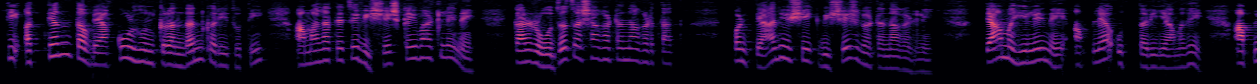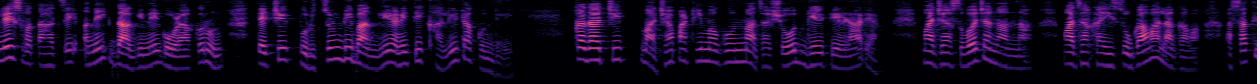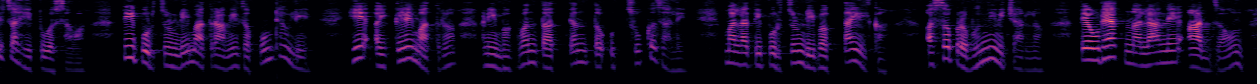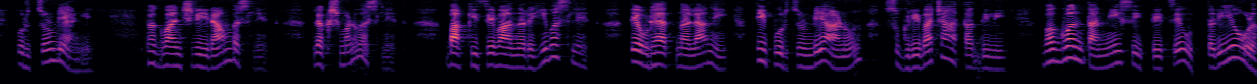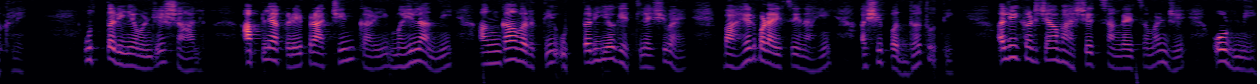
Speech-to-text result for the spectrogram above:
ती अत्यंत व्याकुळ होऊन क्रंदन करीत होती. आम्हाला त्याचे विशेष काही वाटले नाही कारण रोजच अशा घटना घडतात. पण त्या दिवशी एक विशेष घटना घडली. त्या महिलेने आपल्या उत्तरीयामध्ये आपले स्वतःचे अनेक दागिने गोळा करून त्याची एक पुरचुंडी बांधली आणि ती खाली टाकून दिली. कदाचित माझ्या पाठीमागून माझा शोध घेत येणाऱ्या माझ्या स्वजनांना माझा काही सुगावा लागावा असा तिचा हेतू असावा. ती पुरचुंडी मात्र आम्ही जपून ठेवली आहे. हे ऐकले मात्र आणि भगवंत अत्यंत उत्सुक झाले. मला ती पुरचुंडी बघता येईल का? असं प्रभूंनी विचारलं. तेवढ्यात नलाने आत जाऊन पुरचुंडी आणली. भगवान श्रीराम बसलेत लक्ष्मण बसलेत बाकीचे वानरही बसलेत. तेवढ्यात नलाने ती पुरचुंडी आणून सुग्रीवाच्या हातात दिली. भगवंतांनी सीतेचे उत्तरीय ओळखले. उत्तरीय म्हणजे शाल. आपल्याकडे प्राचीन काळी महिलांनी अंगावरती उत्तरीय घेतल्याशिवाय बाहेर पडायचे नाही अशी पद्धत होती. अलीकडच्या भाषेत सांगायचं म्हणजे ओढणी.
